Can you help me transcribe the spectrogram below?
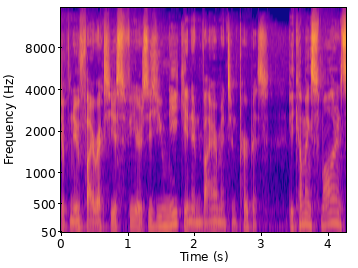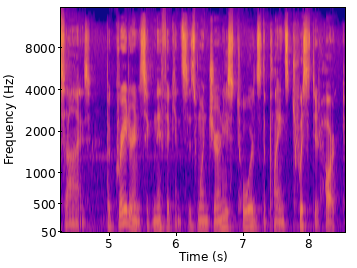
of New Phyrexia's spheres is unique in environment and purpose, becoming smaller in size, but greater in significance as one journeys towards the plane's twisted heart.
